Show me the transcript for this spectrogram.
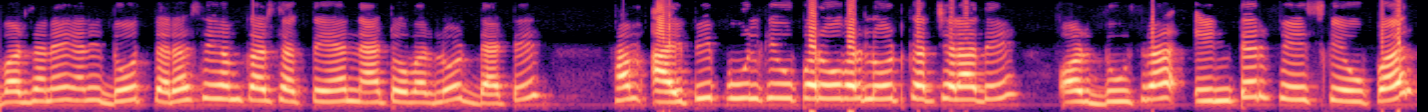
वर्जन है, यानी दो तरह से हम कर सकते हैं नेट ओवरलोड। दैट इज़ हम आईपी पूल के ऊपर ओवरलोड कर चला दें और दूसरा इंटरफेस के ऊपर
